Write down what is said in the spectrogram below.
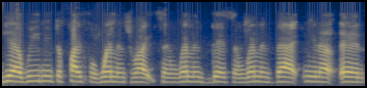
yeah, we need to fight for women's rights and women's this and women's that, you know. And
